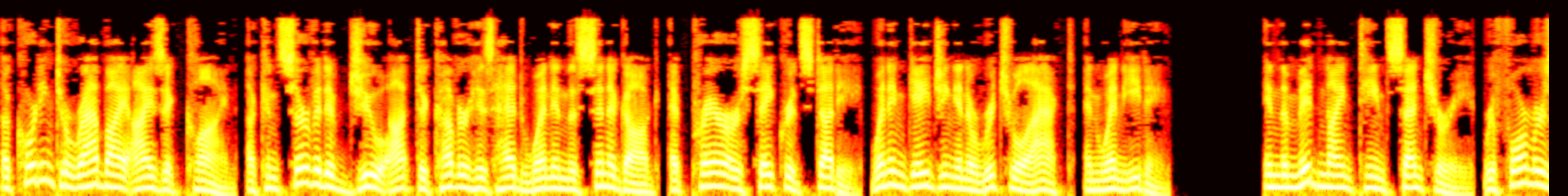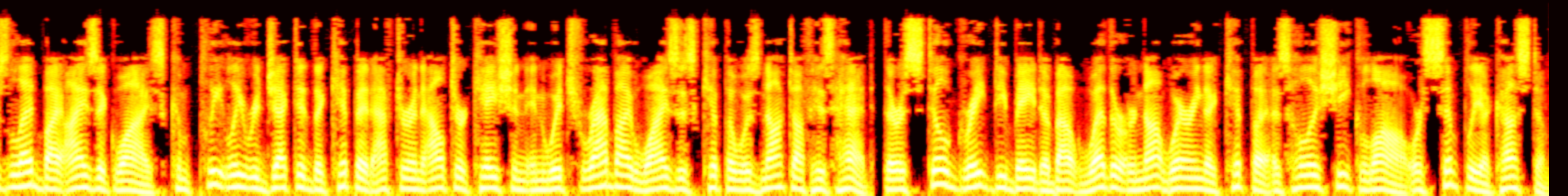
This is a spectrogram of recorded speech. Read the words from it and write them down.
According to Rabbi Isaac Klein, a conservative Jew ought to cover his head when in the synagogue, at prayer or sacred study, when engaging in a ritual act, and when eating. In the mid-19th century, reformers led by Isaac Wise completely rejected the kippah after an altercation in which Rabbi Wise's kippah was knocked off his head. There is still great debate about whether or not wearing a kippah is halachic law or simply a custom.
